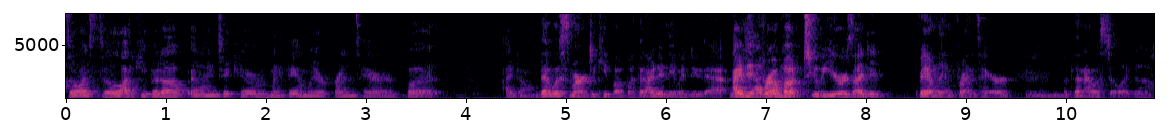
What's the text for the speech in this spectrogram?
So I still I keep it up and I take care of my family or friends' hair, but I don't. That was smart to keep up with it. I didn't even do that. I did for about two years. I did family and friends' hair, mm-hmm. but then I was still like, ugh.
